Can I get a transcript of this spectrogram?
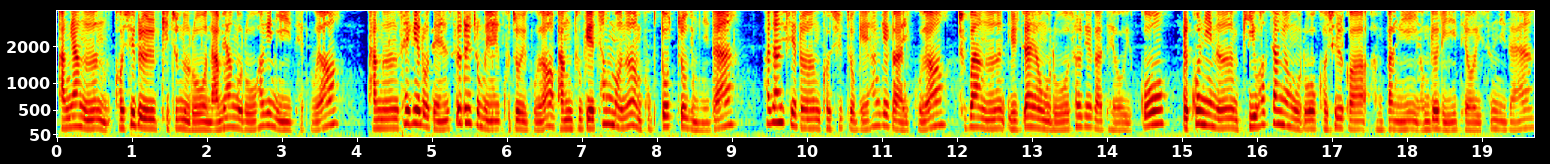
방향은 거실을 기준으로 남향으로 확인이 되고요. 방은 3개로 된 3룸의 구조이고요. 방 2개 창문은 복도 쪽입니다. 화장실은 거실 쪽에 한 개가 있고요. 주방은 일자형으로 설계가 되어 있고 발코니는 비확장형으로 거실과 안방이 연결이 되어 있습니다.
